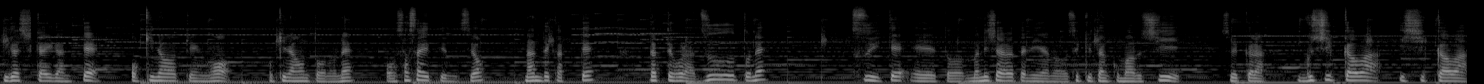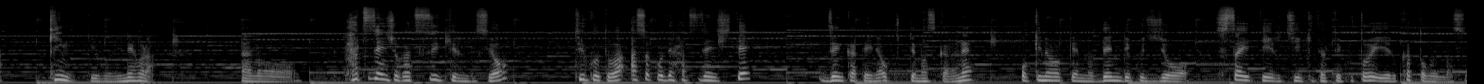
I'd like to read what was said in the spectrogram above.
東海岸って沖縄県を沖縄本島のねを支えてるんですよ。なんでかって？だってほらずっとね続いて、えーとまあ、西新たにあの石油タンクもあるしそれから串川石川金っていう風にねほらあの発電所が続いてるんですよ。ということはあそこで発電して全家庭に送ってますからね沖縄県の電力事情を支えている地域だということが言えるかと思います。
